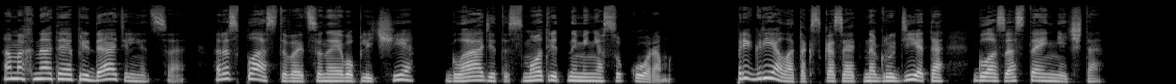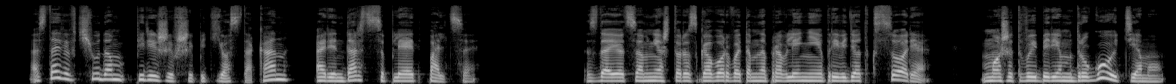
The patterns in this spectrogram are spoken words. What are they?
а мохнатая предательница распластывается на его плече, гладит и смотрит на меня с укором. Пригрела, так сказать, на груди это глазастое нечто. Оставив чудом переживший питье стакан, арендар сцепляет пальцы. «Сдается мне, что разговор в этом направлении приведет к ссоре. Может, выберем другую тему?»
